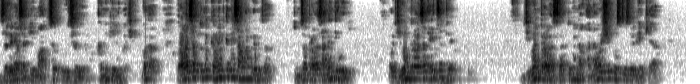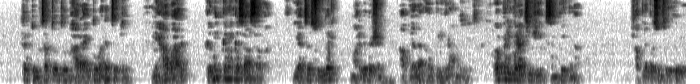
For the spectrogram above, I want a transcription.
जगण्यासाठी मागचं ओझं कमी केली पाहिजे. बघा प्रवासात तुम्ही कमीत कमी सामान घेऊन जा. तुमचा प्रवास आनंदी होईल. जीवन प्रवासात हेच सत्य आहे. जीवन प्रवासात तुम्ही ना- अनावश्यक वस्तू जर घेतल्या तर तुमचा तो जो भार आहे तो वाढत जातो. आणि हा भार कमीत कमी कसा असावा याचं सुंदर मार्गदर्शन आपल्याला अपरिग्रहामध्ये होतं. अपरिकराची ही एक संकल्पना आपल्यापासून सुरू करूया.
